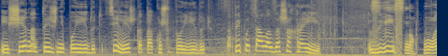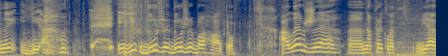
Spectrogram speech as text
і ще на тижні поїдуть. Ці ліжка також поїдуть. Ти питала за шахраїв. Звісно, вони є. І їх дуже-дуже багато. Але вже, е, наприклад, я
